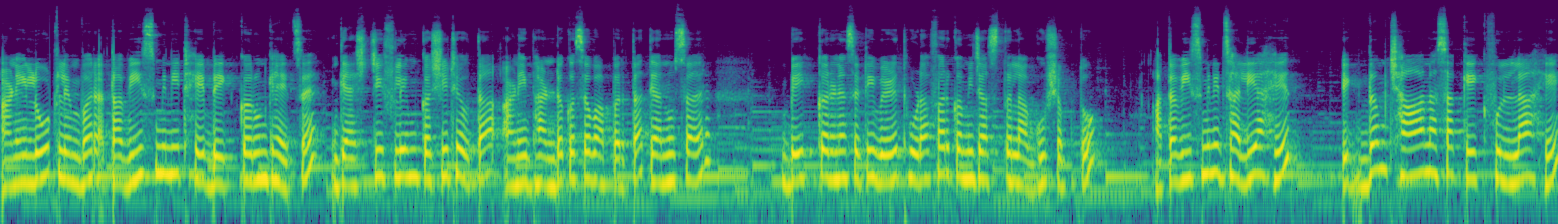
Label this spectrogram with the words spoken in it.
आणि लो फ्लेमवर आता वीस मिनिट हे बेक करून घ्यायचं आहे गॅसची फ्लेम कशी ठेवता आणि भांडं कसं वापरता त्यानुसार बेक करण्यासाठी वेळ थोडाफार कमी जास्त लागू शकतो. आता वीस मिनिट झाली आहेत. एकदम छान असा केक फुलला आहे.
